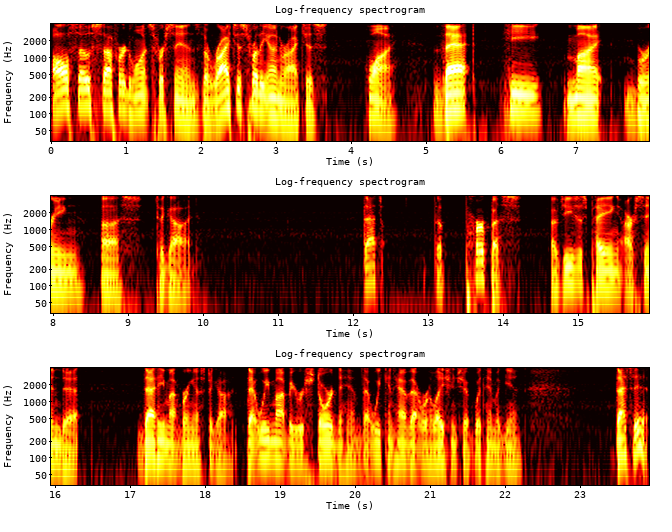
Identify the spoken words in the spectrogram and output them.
also suffered once for sins, the righteous for the unrighteous. Why? That he might bring us to God. That's the purpose of Jesus paying our sin debt that he might bring us to God, that we might be restored to him, that we can have that relationship with him again. That's it.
